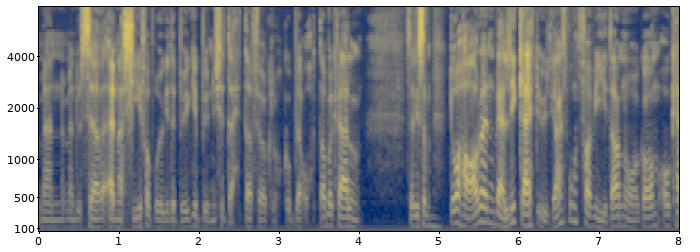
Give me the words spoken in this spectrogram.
men, men du ser energiforbruket til bygget begynner ikke dette før klokka blir åtte på kvelden. Så liksom, Da har du en veldig greit utgangspunkt for å vite noe om ok,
